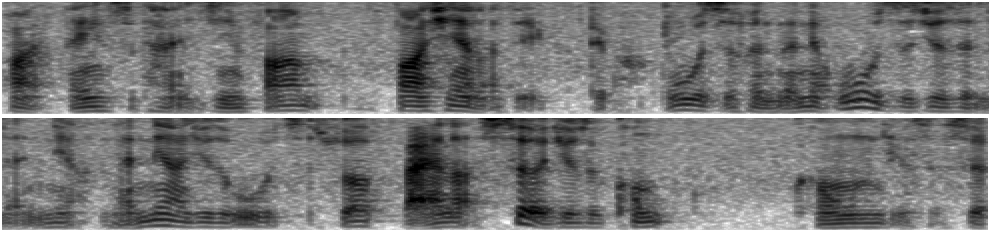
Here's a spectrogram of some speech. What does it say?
换，爱因斯坦已经发发现了这个，对吧？物质和能量，物质就是能量，能量就是物质。说白了，色就是空，空就是色。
